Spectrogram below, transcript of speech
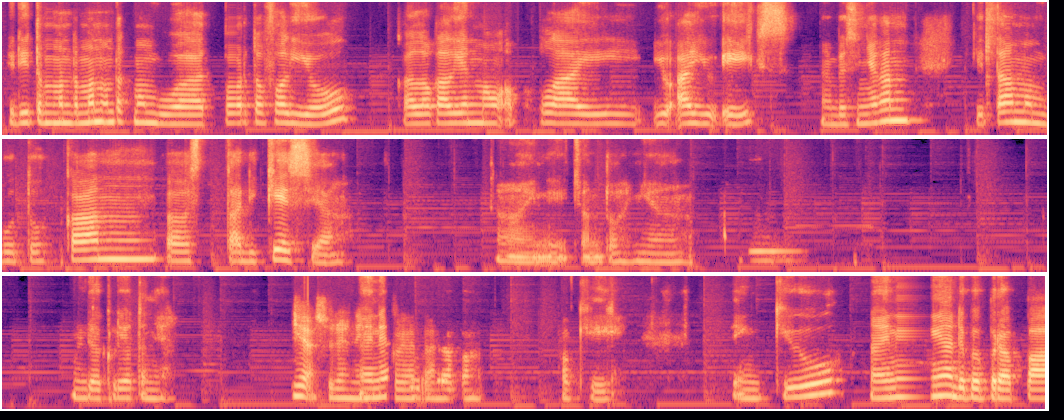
Jadi teman-teman untuk membuat portofolio, kalau kalian mau apply UI UX, nah biasanya kan kita membutuhkan uh, study case ya. Nah, ini contohnya. Udah kelihatan ya? Ya, sudah nih nah, ini kelihatan. Oke. Okay. Thank you. Nah, ini ada beberapa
